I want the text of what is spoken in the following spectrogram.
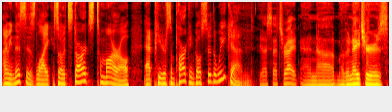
I mean, this is like so. It starts tomorrow at Peterson Park and goes through the weekend. Yes, that's right. And uh, Mother Nature is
